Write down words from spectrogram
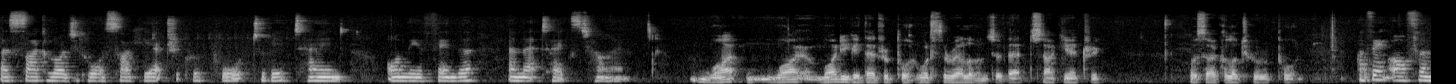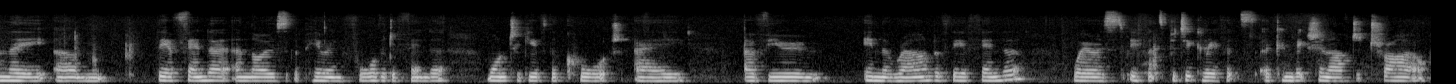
a psychological or psychiatric report to be obtained on the offender, and that takes time. Why, why, why do you get that report? What's the relevance of that psychiatric or psychological report? I think often the um, the offender and those appearing for the defender want to give the court a a view in the round of the offender, whereas if it's particularly if it's a conviction after trial,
